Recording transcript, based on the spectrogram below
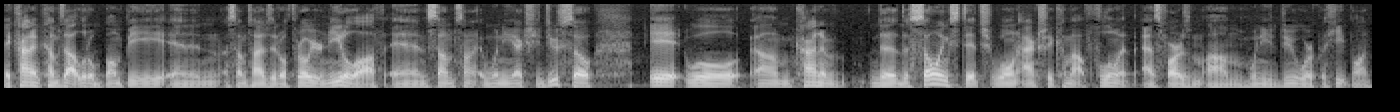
It kind of comes out a little bumpy, and sometimes it'll throw your needle off. And some, when you actually do sew, it will um, kind of the the sewing stitch won't actually come out fluent as far as um, when you do work with heat bond.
